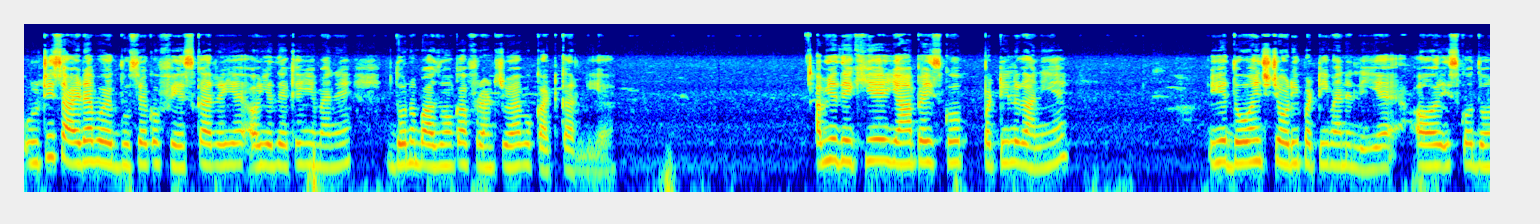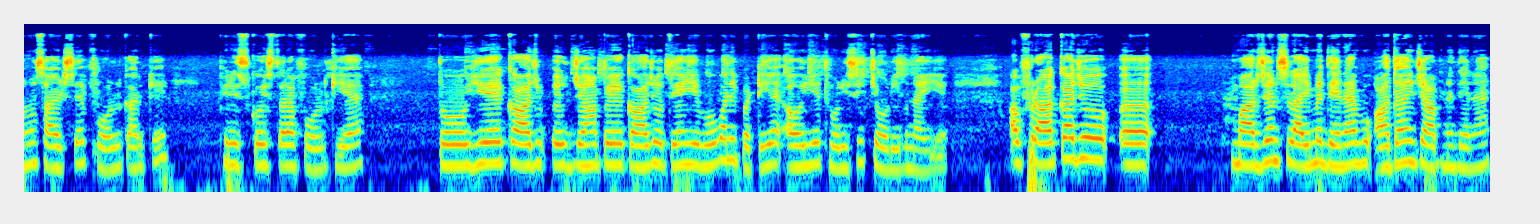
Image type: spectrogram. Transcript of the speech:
उल्टी साइड है, वो एक दूसरे को फेस कर रही है और ये देखें, ये मैंने दोनों बाजुओं का फ्रंट जो है, वो कट कर लिया है। अब ये देखिए, यहाँ पे इसको पट्टी लगानी है। ये दो इंच चौड़ी पट्टी मैंने ली है और इसको दोनों साइड से फोल्ड करके फिर इसको इस तरह फोल्ड किया है। तो ये काज जहाँ पे काज होते हैं ये वो वाली पट्टी है और ये थोड़ी सी चौड़ी बनाई है। अब फ्राक का जो आ, मार्जिन सिलाई में देना है वो आधा इंच आपने देना है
